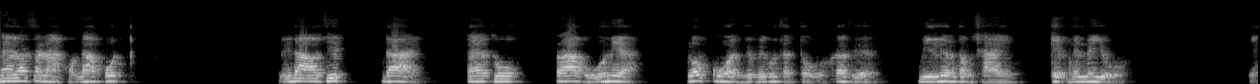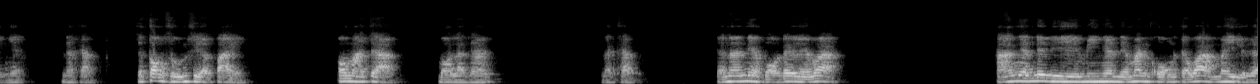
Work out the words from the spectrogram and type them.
ในลักษณะของดาวพุธหรือดาวอาทิตย์ได้ แต่ถูกราหูเนี่ยรบกวนคือเป็นคู่ศัตรูก็คือ มีเรื่องต้องใช้ เก็บเงินไม่อยู่ อย่างเงี้ยนะครับ จะต้องสูญเสียไป เพราะมาจากมรณะนะครับดังนั้นเนี่ยบอกได้เลยว่า หาเงินได้ดี มีเงินเนี่ยมั่นคง แต่ว่าไม่เหลือ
